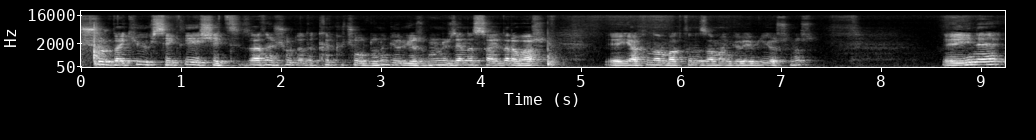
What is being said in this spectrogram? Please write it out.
şuradaki yüksekliğe eşit. Zaten şurada da 43 olduğunu görüyoruz. Bunun üzerinde sayıları var. E, yakından baktığınız zaman görebiliyorsunuz. E, yine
